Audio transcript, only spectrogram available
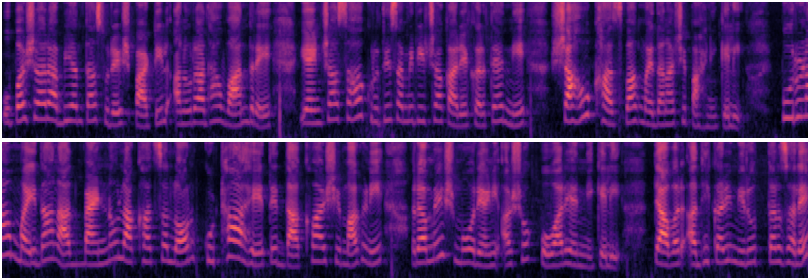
उपशहर अभियंता सुरेश पाटील अनुराधा वांद्रे यांच्यासह कृती समितीच्या कार्यकर्त्यांनी शाहू खासबाग मैदानाची पाहणी केली. पूर्ण मैदानात ब्याण्णव लाखाचं लॉन कुठं आहे ते दाखवा अशी मागणी रमेश मोर आणि अशोक पवार यांनी केली. त्यावर अधिकारी निरुत्तर झाले.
